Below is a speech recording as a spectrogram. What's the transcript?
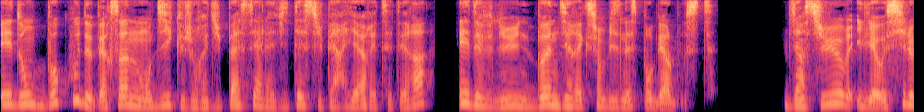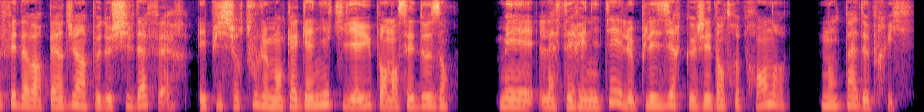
et dont beaucoup de personnes m'ont dit que j'aurais dû passer à la vitesse supérieure, etc., est devenue une bonne direction business pour Girlboost. Bien sûr, il y a aussi le fait d'avoir perdu un peu de chiffre d'affaires, et puis surtout le manque à gagner qu'il y a eu pendant ces deux ans. Mais la sérénité et le plaisir que j'ai d'entreprendre n'ont pas de prix.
